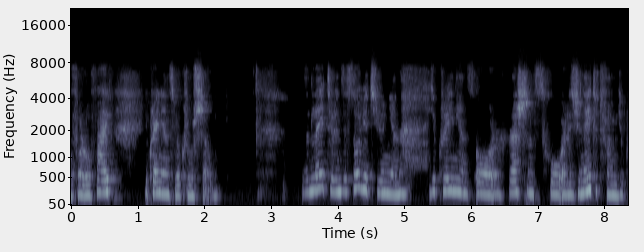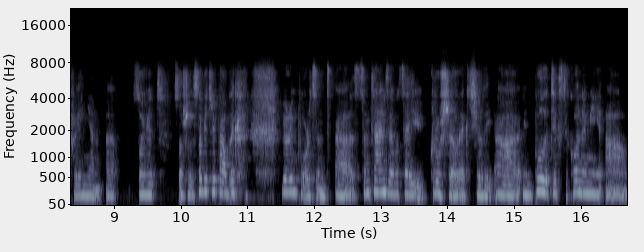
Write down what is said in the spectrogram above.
0405, uh, Ukrainians were crucial. Then later in the Soviet Union, Ukrainians or Russians who originated from Ukrainian uh, Soviet Social Soviet Republic very important. Uh, sometimes I would say crucial, actually, uh, in politics, economy, uh,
